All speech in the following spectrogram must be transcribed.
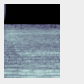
من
